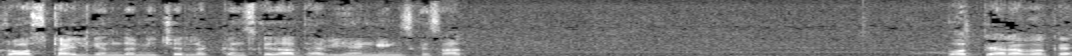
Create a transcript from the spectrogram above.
क्रॉस स्टाइल के अंदर नीचे लटकन्स के साथ हैवी हैंगिंग्स के साथ। बहुत प्यारा वर्क है।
